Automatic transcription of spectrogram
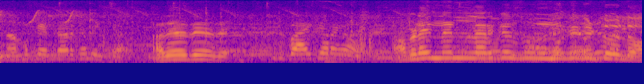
നമുക്ക് എല്ലാവർക്കും നിൽക്കാം. അതെ അതെ അതെ. ബാക്കി ഇറങ്ങാം അവിടെ നിന്ന് എല്ലാവർക്കും സൂമൊക്കെ കിട്ടുമല്ലോ?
